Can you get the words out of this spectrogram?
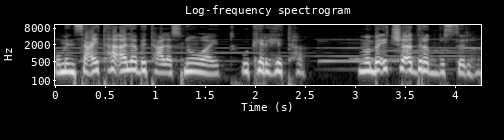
ومن ساعتها قلبت على سنو وايت وكرهتها وما بقتش قادرة تبصلها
